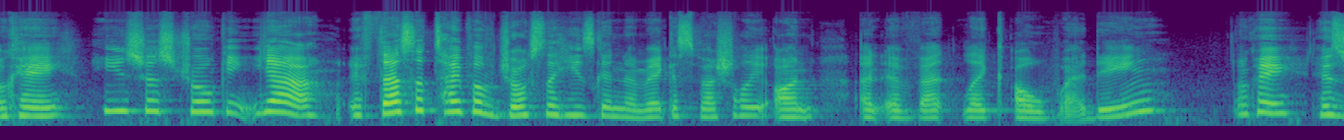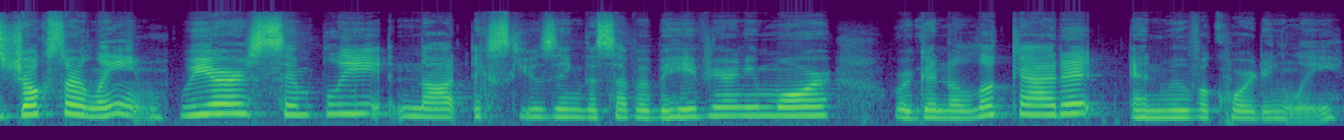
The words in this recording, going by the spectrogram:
Okay? He's just joking. Yeah, if that's the type of jokes that he's gonna make, especially on an event like a wedding, okay, his jokes are lame. We are simply not excusing this type of behavior anymore. We're gonna look at it and move accordingly.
